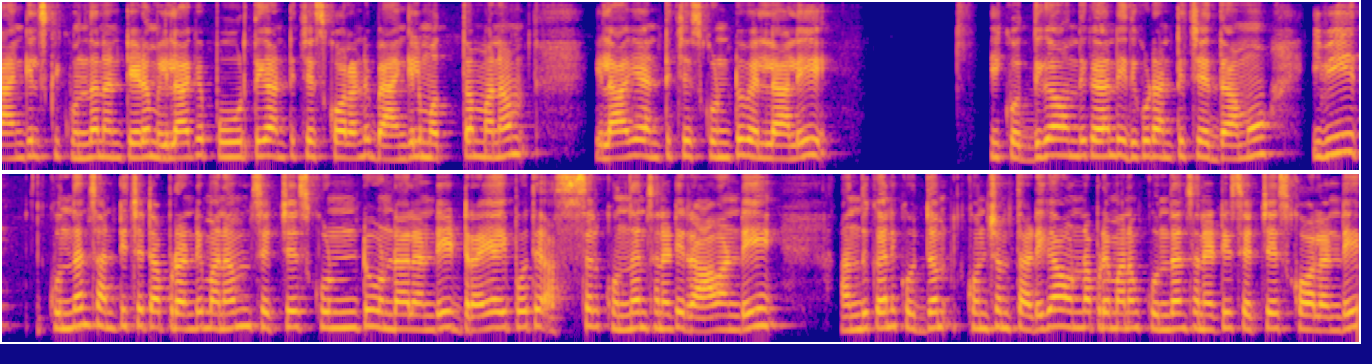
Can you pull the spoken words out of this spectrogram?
బ్యాంగిల్స్కి కుందన్ అంటేయడం. ఇలాగే పూర్తిగా అంటించేసుకోవాలండి. బ్యాంగిల్ మొత్తం మనం ఇలాగే అంటించేసుకుంటూ వెళ్ళాలి. ఈ కొద్దిగా ఉంది కదండి ఇది కూడా అంటించేద్దాము. ఇవి కుందన్స్ అంటించేటప్పుడు అండి మనం సెట్ చేసుకుంటూ ఉండాలండి. డ్రై అయిపోతే అస్సలు కుందన్స్ అనేటివి రావండి. అందుకని కొంచెం కొంచెం తడిగా ఉన్నప్పుడే మనం కుందన్స్ అనేటివి సెట్ చేసుకోవాలండి.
